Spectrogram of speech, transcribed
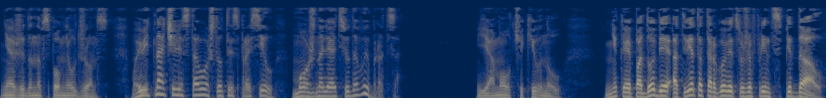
неожиданно вспомнил Джонс. — Мы ведь начали с того, что ты спросил, можно ли отсюда выбраться. Я молча кивнул. Некое подобие ответа торговец уже в принципе дал.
